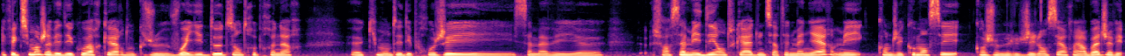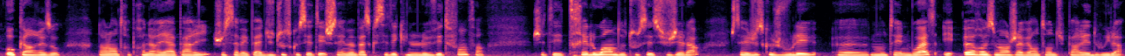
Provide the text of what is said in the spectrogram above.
effectivement, j'avais des coworkers, donc je voyais d'autres entrepreneurs euh, qui montaient des projets et ça m'avait. Enfin, ça m'aidait en tout cas d'une certaine manière, mais quand j'ai commencé, quand j'ai lancé la première boîte, j'avais aucun réseau dans l'entrepreneuriat à Paris. Je savais pas du tout ce que c'était, je savais même pas ce que c'était qu'une levée de fonds. Enfin, j'étais très loin de tous ces sujets-là. Je savais juste que je voulais monter une boîte et heureusement, j'avais entendu parler de Willa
